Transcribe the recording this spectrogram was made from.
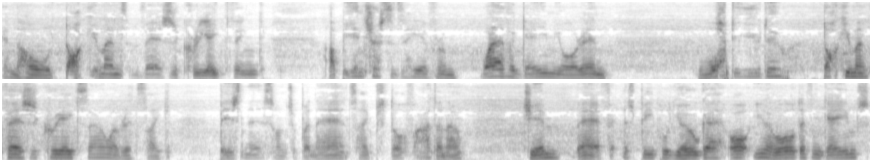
in the whole document versus create thing. I'd be interested to hear from whatever game you're in. What do you do? Document versus create style, whether it's like business, entrepreneur type stuff, I don't know. Gym, uh, fitness people, yoga, or you know, all different games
